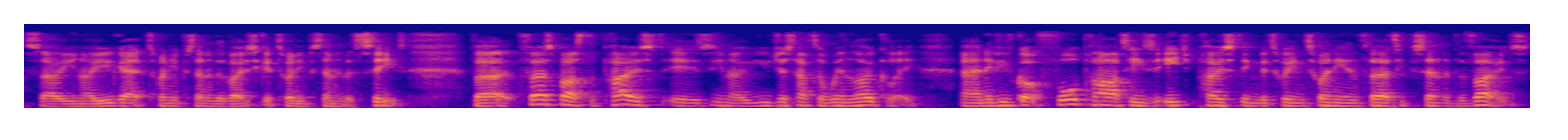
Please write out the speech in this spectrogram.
so, you know, you get 20% of the votes, you get 20% of the seats. But first past the post is, you know, you just have to win locally. And if you've got four parties each posting between 20 and 30% of the votes,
